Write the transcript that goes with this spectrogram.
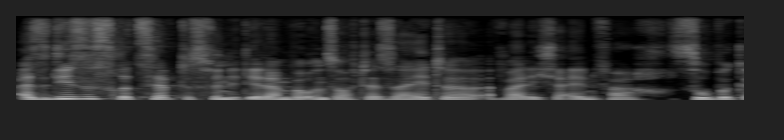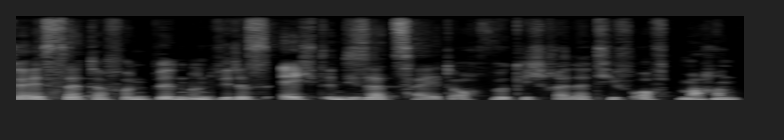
also dieses Rezept, das findet ihr dann bei uns auf der Seite, weil ich einfach so begeistert davon bin und wir das echt in dieser Zeit auch wirklich relativ oft machen.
